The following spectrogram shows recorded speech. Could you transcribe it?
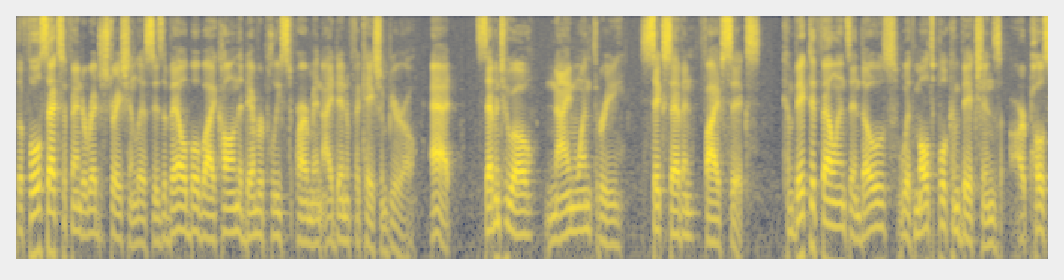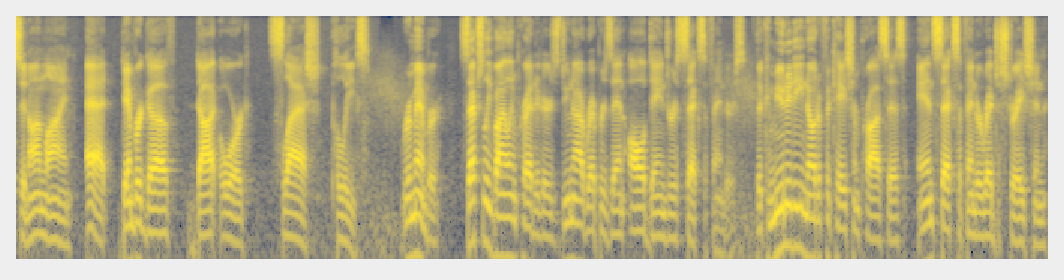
The full sex offender registration list is available by calling the Denver Police Department Identification Bureau at 720-913-6756 Convicted felons and those with multiple convictions are posted online at denvergov.org slash police. Remember, sexually violent predators do not represent all dangerous sex offenders. The community notification process and sex offender registration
